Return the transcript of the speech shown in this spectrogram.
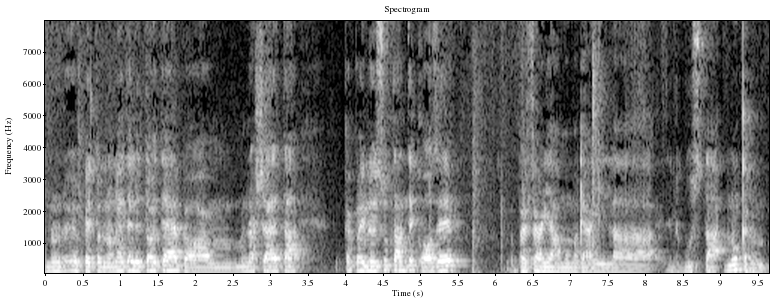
non, ripeto, non è delle torte, eh, però è una scelta che poi noi su tante cose. Preferiamo magari la, il gustare, non che non,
